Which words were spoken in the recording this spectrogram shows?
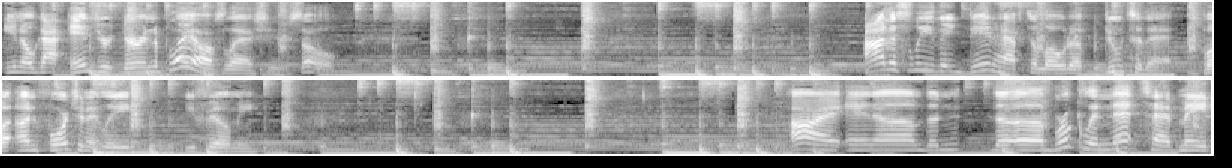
you know, got injured during the playoffs last year. So, honestly, they did have to load up due to that. But unfortunately, you feel me? All right, and um, the the uh, Brooklyn Nets have made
